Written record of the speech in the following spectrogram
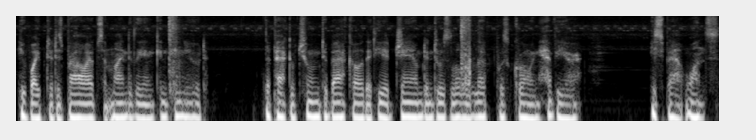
He wiped at his brow absent mindedly and continued. The pack of chewing tobacco that he had jammed into his lower lip was growing heavier. He spat once,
